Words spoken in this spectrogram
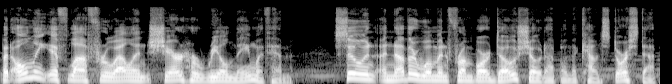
but only if La Fruelin shared her real name with him. Soon, another woman from Bordeaux showed up on the Count's doorstep.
